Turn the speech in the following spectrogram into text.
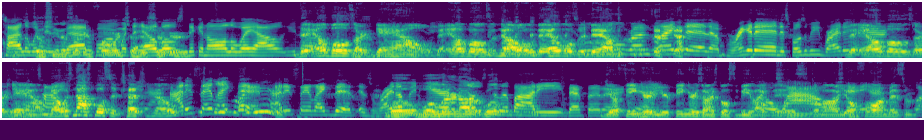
Tyler with his Josina's bad looking form with to the elbows sugar. sticking all the way out. You know, The elbows are down. The elbows, no, the elbows are Who- Who runs like this? Uh, bring it in. It's supposed to be right in The here. elbows are Keep down. tight. No, it's not supposed to touch. No, I didn't say like this. Here. I didn't say like this. It's right We'll- up in we'll here, learn our- close we'll- to the body. That's the Your okay. finger, your fingers aren't supposed to be like Oh, this. wow. Come on, your form is. Well,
